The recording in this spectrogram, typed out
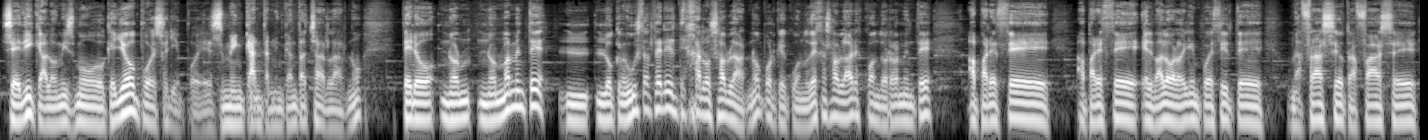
se dedica a lo mismo que yo, pues oye, pues me encanta, me encanta charlar, ¿no? Pero normalmente lo que me gusta hacer es dejarlos hablar, ¿no? Porque cuando dejas hablar es cuando realmente aparece, aparece el valor. Alguien puede decirte una frase, otra frase,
